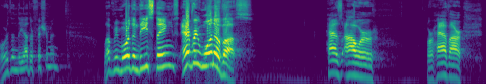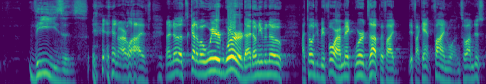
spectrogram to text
More than the other fishermen? Love me more than these things? Every one of us has our, or have our theses in our lives. And I know that's kind of a weird word. I don't even know. I told you before, I make words up if I, if I can't find one. So I'm just,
